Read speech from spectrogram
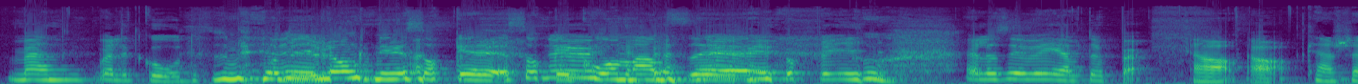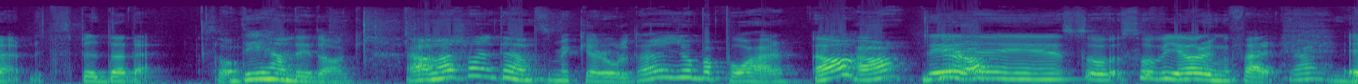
men väldigt god. Vi är långt ner i socker, sockerkomans... Nu, är vi eh, uppe i, eller så är vi helt uppe. ja, Ja. kanske lite speedade. Så. Det hände idag. Annars har det inte hänt så mycket roligt. Jag har jobbat på här. Ja, det du då? är så, så vi gör ungefär. Ja, du,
